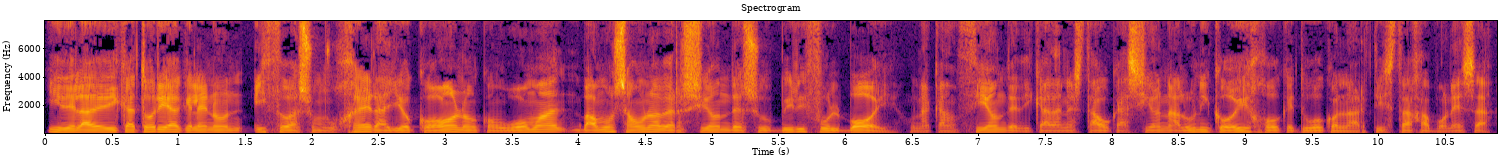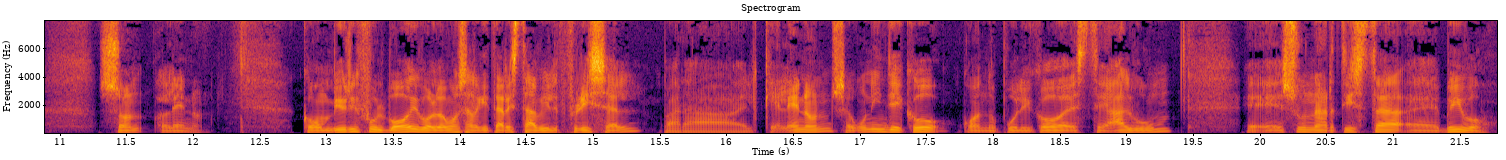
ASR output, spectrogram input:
Y de la dedicatoria que Lennon hizo a su mujer, a Yoko Ono, con Woman, vamos a una versión de su Beautiful Boy, una canción dedicada en esta ocasión al único hijo que tuvo con la artista japonesa, Son Lennon. Con Beautiful Boy volvemos al guitarrista Bill Frisell, para el que Lennon, según indicó cuando publicó este álbum, eh, es un artista eh, vivo.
